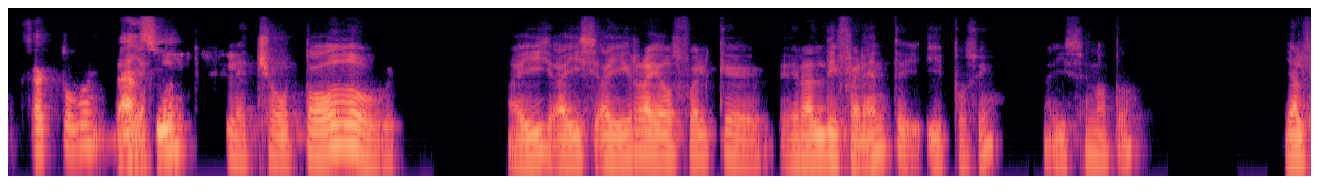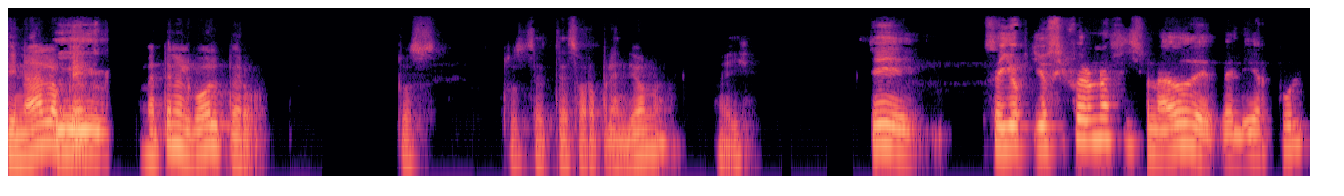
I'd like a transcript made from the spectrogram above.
Exacto, güey. Así. Le echó todo, güey. Ahí, ahí, ahí Rayados fue el que era el diferente y, pues sí, ahí se notó. Y al final, ok, meten el gol, pero pues, pues se te sorprendió, ¿no? Ahí. Sí, o sea, yo, yo si fuera un aficionado de, Liverpool,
